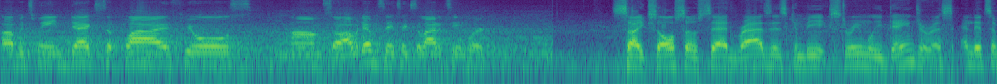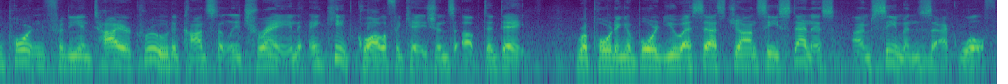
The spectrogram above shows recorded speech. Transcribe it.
uh, between decks, supply, fuels, um, so I would definitely say it takes a lot of teamwork. Sykes also said RASs can be extremely dangerous and it's important for the entire crew to constantly train and keep qualifications up to date. Reporting aboard USS John C. Stennis, I'm Seaman Zach Wolf.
